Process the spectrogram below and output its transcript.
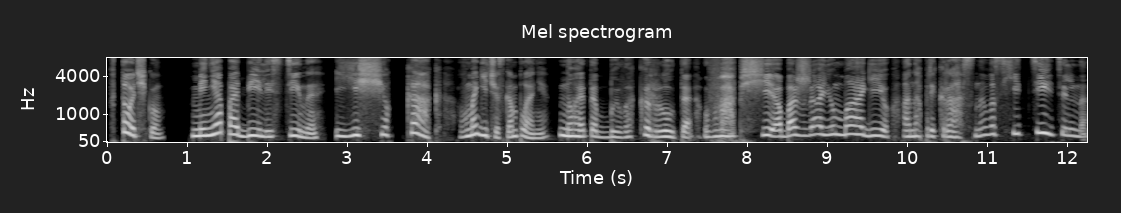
в точку. Меня побили стены. И еще как! В магическом плане. Но это было круто. Вообще обожаю магию. Она прекрасна, восхитительна.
